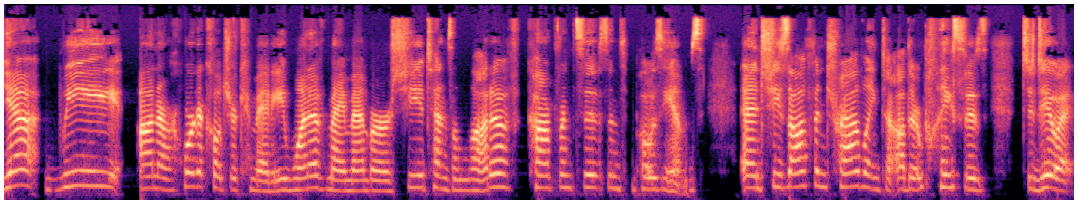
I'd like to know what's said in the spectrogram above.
Yeah, we on our horticulture committee, one of my members, she attends a lot of conferences and symposiums, and she's often traveling to other places to do it.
